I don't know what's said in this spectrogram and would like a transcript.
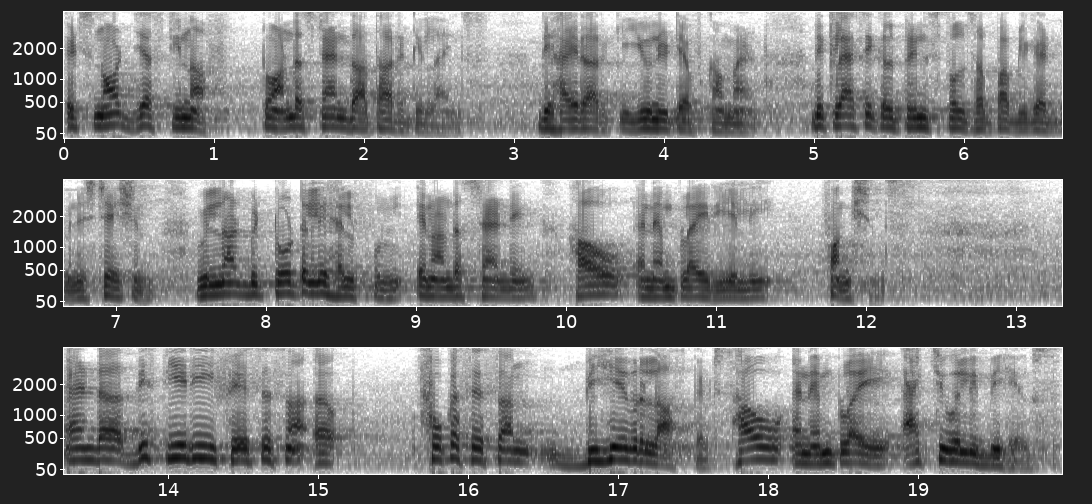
it's not just enough to understand the authority lines. the hierarchy, unity of command. The classical principles of public administration will not be totally helpful in understanding how an employee really functions. And uh, this theory faces, uh, focuses on behavioral aspects, how an employee actually behaves.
